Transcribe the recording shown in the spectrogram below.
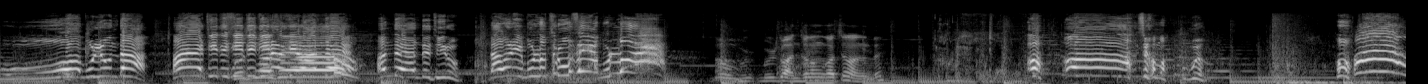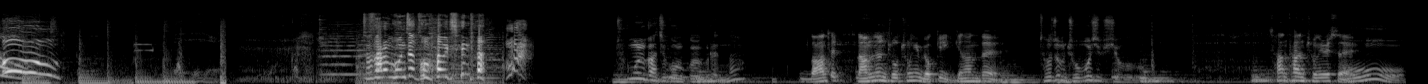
오 몰려온다 아 뒤로 뒤로 뒤로 뒤로 안돼 안돼 안돼 뒤로 나으리 물로 들어오세요 물로 어, 물, 물도 안전한 것 같진 않은데? 어, 뭐야 어! 어! 저 사람 혼자 도망친다 총을 가지고 올 걸 그랬나? 나한테 남는 조총이 몇 개 있긴 한데 저 좀 줘보십시오 그거 산탄 총 일세. 오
